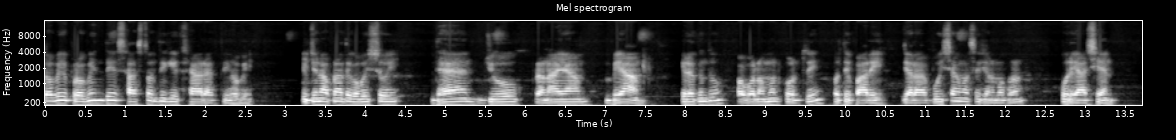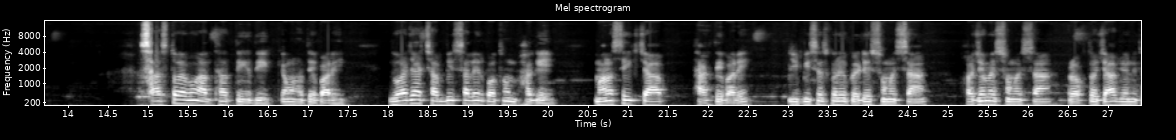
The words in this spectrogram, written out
তবে প্রবীণদের স্বাস্থ্যের দিকে খেয়াল রাখতে হবে। এই জন্য আপনাদের অবশ্যই ধ্যান, যোগ, প্রাণায়াম, ব্যায়াম এরা কিন্তু অবলম্বন করতে হতে পারে যারা বৈশাখ মাসে জন্মগ্রহণ করে আছেন। স্বাস্থ্য এবং আধ্যাত্মিক দিক কেমন হতে পারে? দু হাজার ছাব্বিশ সালের প্রথম ভাগে মানসিক চাপ থাকতে পারে, যে বিশেষ করে পেটের সমস্যা, হজমের সমস্যা, রক্তচাপজনিত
